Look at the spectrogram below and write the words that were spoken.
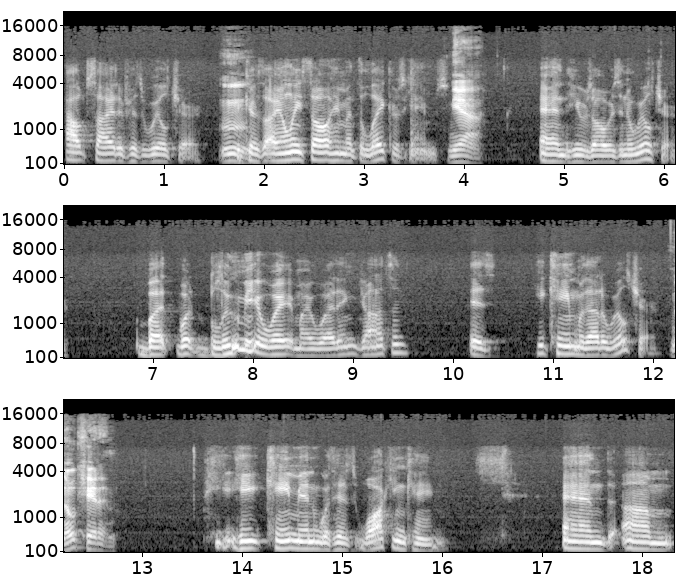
outside of his wheelchair Mm. because I only saw him at the Lakers games Yeah. And he was always in a wheelchair. But what blew me away at my wedding, Jonathan, is he came without a wheelchair. No kidding. He, he came in with his walking cane. And um,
